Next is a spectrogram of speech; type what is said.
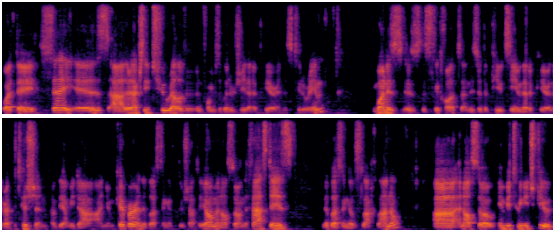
What they say is uh, there's actually two relevant forms of liturgy that appear in the Sidurim. One is, is the slichot, and these are the piyutim that appear in the repetition of the Amidah on Yom Kippur and the blessing of Kedushat Yom, and also on the fast days, the blessing of Slach Lano. Uh, and also in between each piyut,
